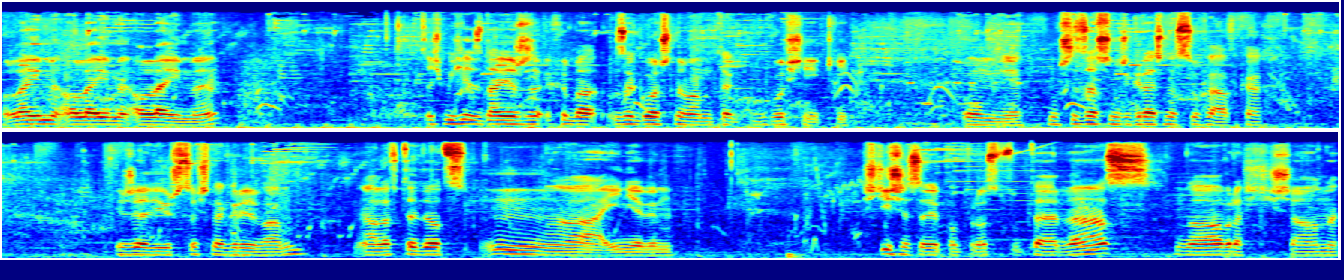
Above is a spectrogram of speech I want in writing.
Olejmy, olejmy, olejmy. Coś mi się zdaje, że chyba za głośno mam te głośniki u mnie. Muszę zacząć grać na słuchawkach. Jeżeli już coś nagrywam. Ale wtedy od... Mm, a i nie wiem. Ściszę sobie po prostu teraz. Dobra, ściszone.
